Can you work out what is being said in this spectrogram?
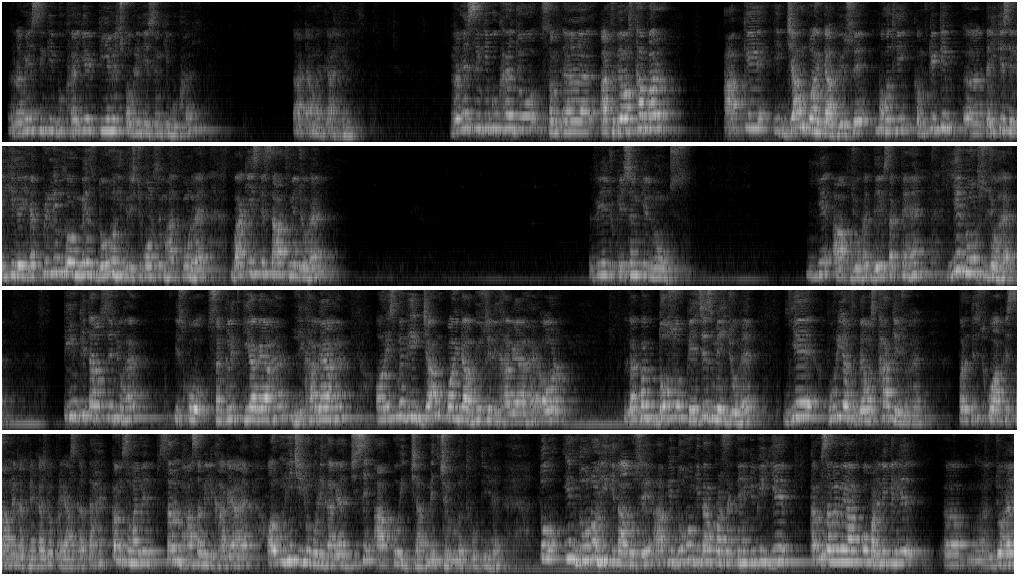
रमेश सिंह की बुक है, ये टीएमएच पब्लिकेशन की बुक है। टाटा मैग्रा हिल रमेश सिंह की बुक है जो अर्थव्यवस्था पर आपके एग्ज़ाम पॉइंट ऑफ़ व्यू से बहुत ही कॉम्पिटिटिव तरीके से लिखी गई है। प्रीलिम्स और मेंस दोनों ही दृष्टिकोण से महत्वपूर्ण है। बाकी इसके साथ में जो है री एजुकेशन के नोट्स ये आप जो है देख सकते हैं। ये नोट्स जो है टीम की तरफ़ से जो है, इसको संकलित किया गया है, लिखा गया है और इसमें भी एग्ज़ाम पॉइंट ऑफ़ व्यू से लिखा गया है और लगभग 200 पेजेस में जो है, ये पूरी अर्थव्यवस्था के जो है परिदृश्य को आपके सामने रखने का जो प्रयास करता है। कम समय में सरल भाषा में लिखा गया है और उन्हीं चीज़ों को लिखा गया जिसे आपको एग्ज़ाम में ज़रूरत होती है। तो इन दोनों ही किताबों से आप ये दोनों किताब पढ़ सकते हैं, क्योंकि ये कम समय में आपको पढ़ने के लिए जो है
